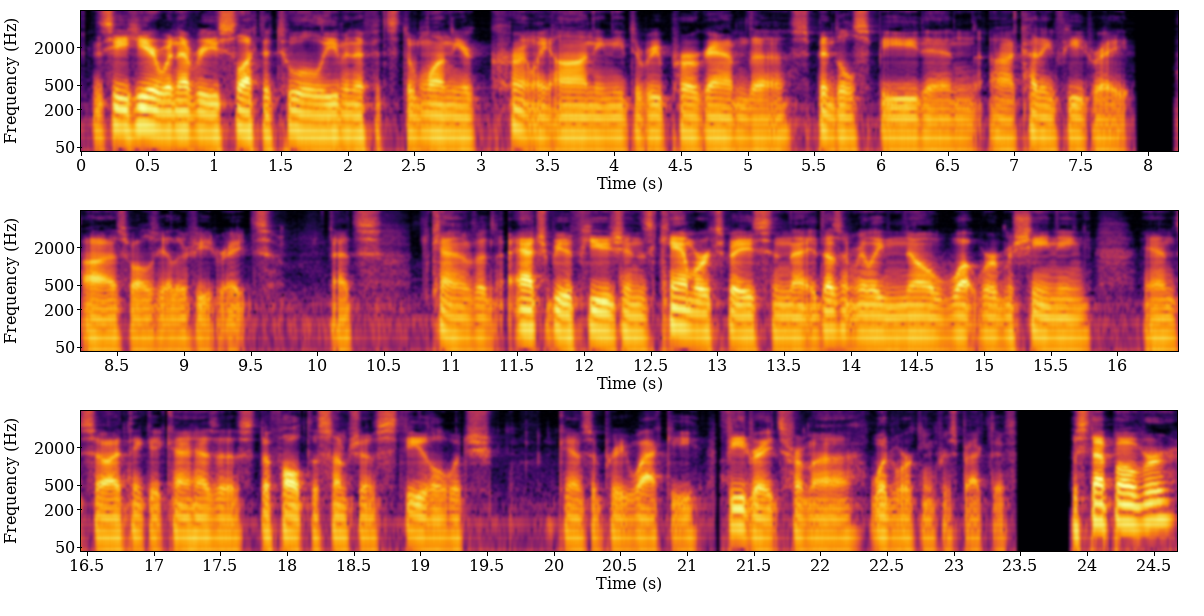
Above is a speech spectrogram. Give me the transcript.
You can see here whenever you select a tool, even if it's the one you're currently on, you need to reprogram the spindle speed and uh, cutting feed rate, uh, as well as the other feed rates. That's kind of an attribute of Fusion's CAM workspace in that it doesn't really know what we're machining and so I think it kind of has a default assumption of steel, which can have some pretty wacky feed rates from a woodworking perspective. The step over,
